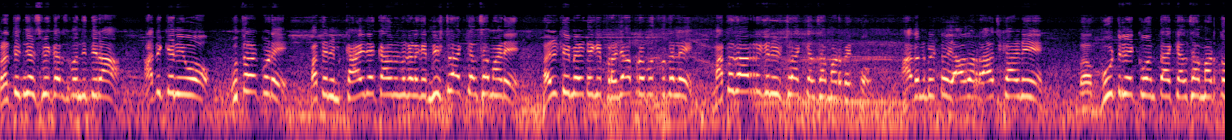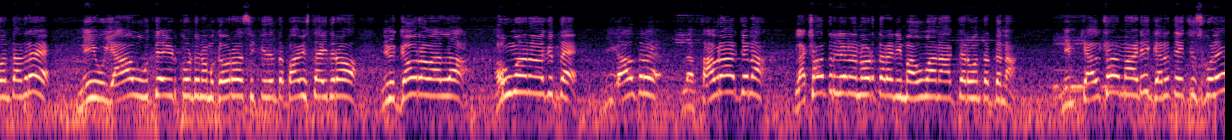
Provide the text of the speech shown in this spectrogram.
ಪ್ರತಿಜ್ಞೆ ಸ್ವೀಕರಿಸಿ ಬಂದಿದ್ದೀರಾ? ಅದಕ್ಕೆ ನೀವು ಉತ್ತರ ಕೊಡಿ. ಮತ್ತೆ ನಿಮ್ಮ ಕಾಯ್ದೆ ಕಾನೂನುಗಳಿಗೆ ನಿಷ್ಠರಾಗಿ ಕೆಲಸ ಮಾಡಿ. ಅಲ್ಟಿಮೇಟ್ ಆಗಿ ಪ್ರಜಾಪ್ರಭುತ್ವದಲ್ಲಿ ಮತದಾರರಿಗೆ ನಿಷ್ಠರಾಗಿ ಕೆಲಸ ಮಾಡಬೇಕು. ಅದನ್ನು ಬಿಟ್ಟು ಯಾವುದೋ ರಾಜಕಾರಣಿ ಬೂಟ್ ನೆಕ್ಕುವಂತ ಕೆಲಸ ಮಾಡ್ತು ಅಂತಂದ್ರೆ ನೀವು ಯಾವ ಹುದ್ದೆ ಇಟ್ಕೊಂಡು ನಮ್ಗೆ ಗೌರವ ಸಿಕ್ಕಿದೆ ಅಂತ ಭಾವಿಸ್ತಾ ಇದ್ದೀರೋ ನಿಮಗೆ ಗೌರವ ಅಲ್ಲ, ಅವಮಾನ ಆಗುತ್ತೆ. ಈಗ ಆದ್ರೆ ಸಾವಿರಾರು ಜನ, ಲಕ್ಷಾಂತರ ಜನ ನೋಡ್ತಾರೆ ನಿಮ್ಮ ಅವಮಾನ ಆಗ್ತಾ ಇರುವಂಥದ್ದನ್ನ ನಿಮ್ಮ ಕೆಲಸ ಮಾಡಿ ಘನತೆ ಹೆಚ್ಚಿಸ್ಕೊಳ್ಳಿ.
